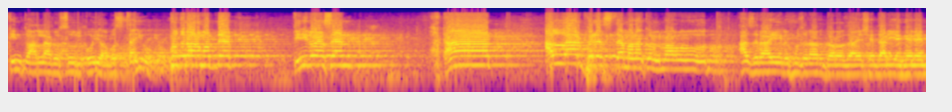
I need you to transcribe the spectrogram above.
কিন্তু আল্লাহ রসুল ওই অবস্থায়ও হুজরার মধ্যে তিনি রয়েছেন। হঠাৎ আল্লাহর ফেরেস্তা মানাকুল মাউত আজরাইল হুজরার দরজায় এসে দাঁড়িয়ে গেলেন।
